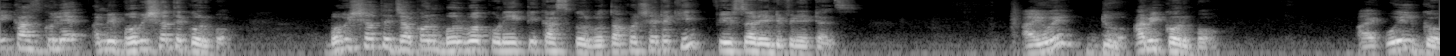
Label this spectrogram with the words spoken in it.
এই কাজগুলি আমি ভবিষ্যতে করব। ভবিষ্যতে যখন বলব কোনো একটি কাজ করব, তখন সেটা কি? Future independence I will do আমি করব। আই উইল গো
